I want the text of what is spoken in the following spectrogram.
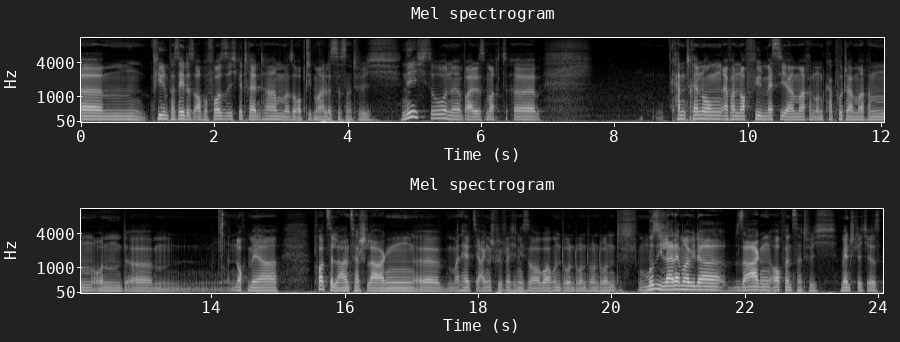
ähm, vielen passiert es auch, bevor sie sich getrennt haben, also optimal ist das natürlich nicht so, ne, weil es macht, äh, kann Trennung einfach noch viel messier machen und kaputter machen und ähm, noch mehr Porzellan zerschlagen, äh, man hält die eigene Spielfläche nicht sauber und, und, und, und, und. Muss ich leider immer wieder sagen, auch wenn es natürlich menschlich ist.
